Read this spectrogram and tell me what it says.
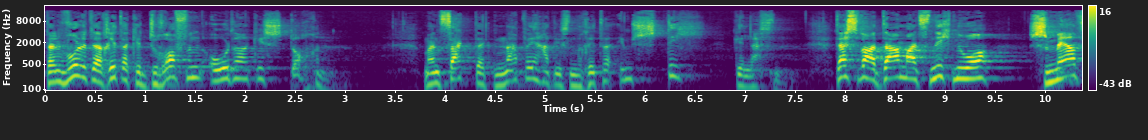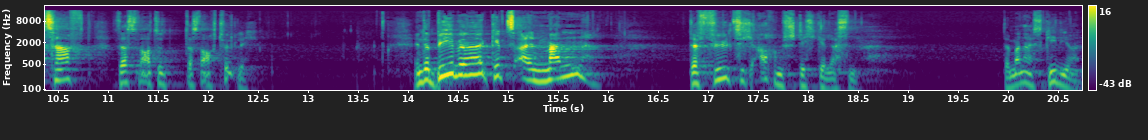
dann wurde der Ritter getroffen oder gestochen. Man sagt, der Knappe hat diesen Ritter im Stich gelassen. Das war damals nicht nur schmerzhaft, das war, das war auch tödlich. In der Bibel gibt es einen Mann, der fühlt sich auch im Stich gelassen. Der Mann heißt Gideon.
